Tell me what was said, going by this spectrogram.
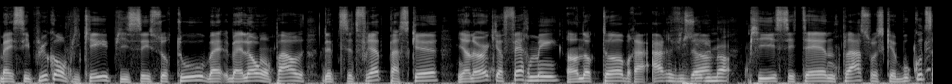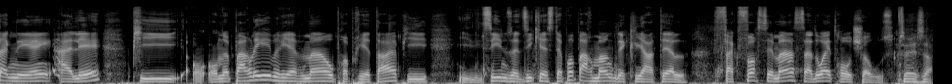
Ben, c'est plus compliqué, puis c'est surtout, ben, ben là, on parle de petites frettes parce que il y en a un qui a fermé en octobre à Arvida. Puis c'était une place où est-ce que beaucoup de Saguenayens allaient, puis on, on a parlé brièvement au propriétaire, puis il, il nous a dit que c'était pas par manque de clientèle. Fait que forcément, ça doit être autre chose. C'est ça.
